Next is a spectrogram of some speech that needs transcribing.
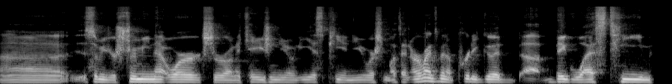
uh, some of your streaming networks or on occasion, you know, an ESPNU or something like that. Irvine's been a pretty good uh, Big West team.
